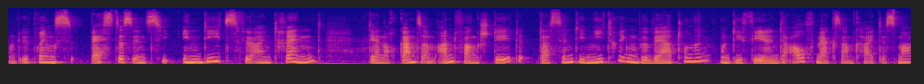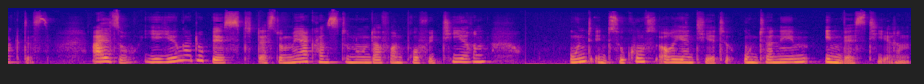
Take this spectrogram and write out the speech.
Und übrigens, bestes Indiz für einen Trend, der noch ganz am Anfang steht, das sind die niedrigen Bewertungen und die fehlende Aufmerksamkeit des Marktes. Also, je jünger du bist, desto mehr kannst du nun davon profitieren und in zukunftsorientierte Unternehmen investieren.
